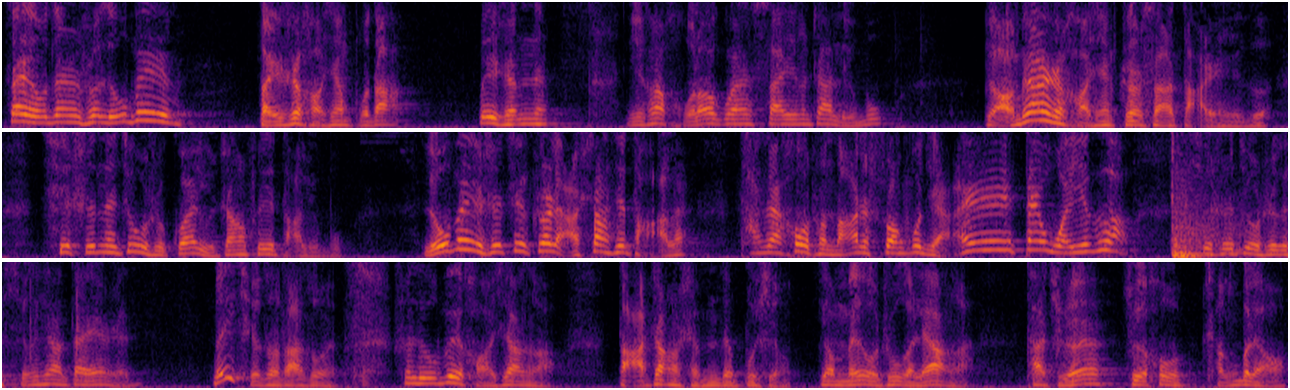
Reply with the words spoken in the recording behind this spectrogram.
再有的人说刘备本事好像不大，为什么呢？你看虎牢关三英战吕布。表面上好像哥仨打人一个，其实那就是关羽、张飞打吕布。刘备是这哥俩上去打了，他在后头拿着双股剑，哎，带我一个，其实就是个形象代言人，没起多大作用。说刘备好像啊，打仗什么的不行，要没有诸葛亮啊，他绝最后成不了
